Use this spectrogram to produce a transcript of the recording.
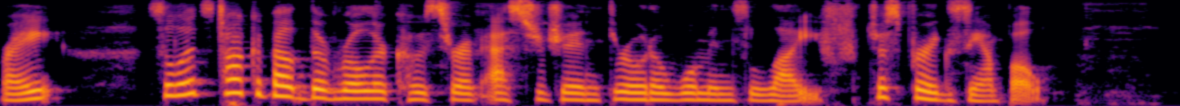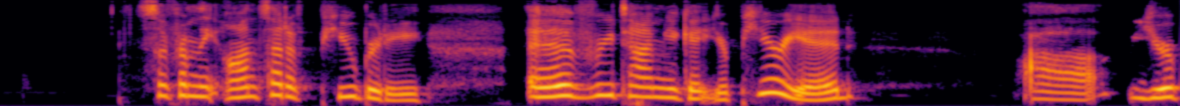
right? So, let's talk about the roller coaster of estrogen throughout a woman's life, just for example. So, from the onset of puberty, every time you get your period, uh, your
